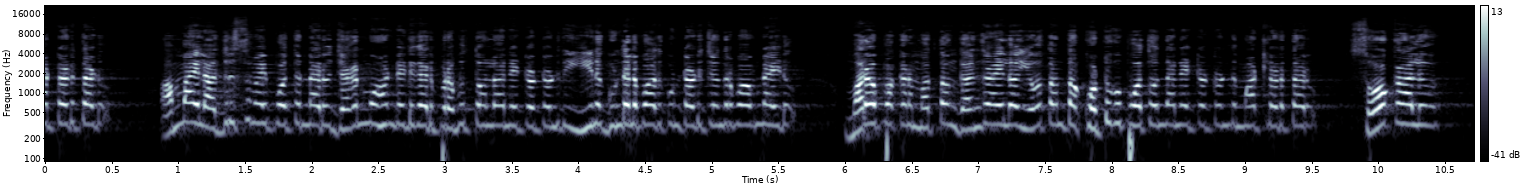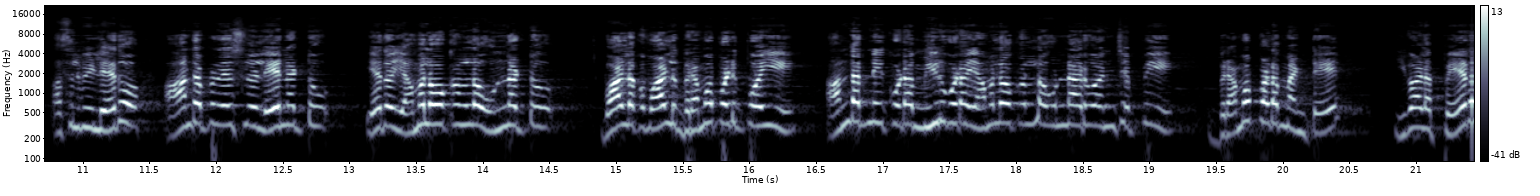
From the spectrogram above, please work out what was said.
మాట్లాడతాడు. అమ్మాయిలు అదృశ్యమైపోతున్నారు జగన్మోహన్ రెడ్డి గారి ప్రభుత్వంలో అనేటటువంటిది ఈయన గుండెలు బాదుకుంటాడు చంద్రబాబు నాయుడు. మరో పక్కన మొత్తం గంజాయిలో యువతంతా కొట్టుకుపోతుంది అనేటటువంటి మాట్లాడతారు. శోకాలు అసలు వీళ్ళు ఏదో ఆంధ్రప్రదేశ్లో లేనట్టు ఏదో యమలోకంలో ఉన్నట్టు వాళ్ళకు వాళ్ళు భ్రమపడిపోయి అందరినీ కూడా మీరు కూడా యమలోకంలో ఉన్నారు అని చెప్పి భ్రమపడమంటే ఇవాళ పేద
